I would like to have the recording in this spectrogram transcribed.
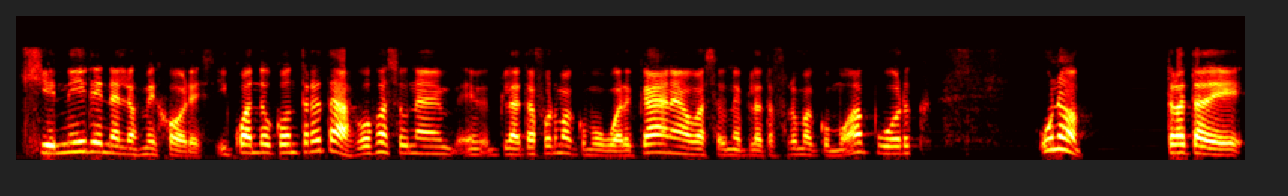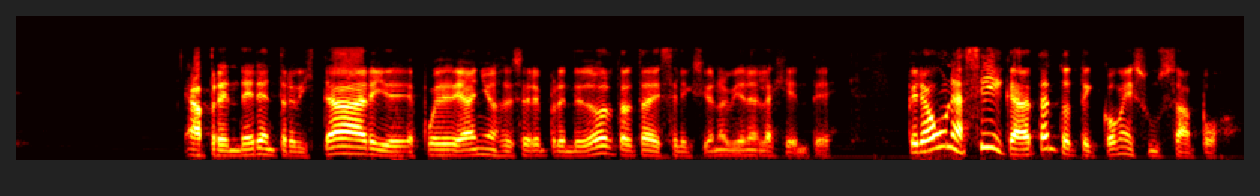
generen a los mejores? Y cuando contratás, vos vas a una eh, plataforma como Workana o vas a una plataforma como Upwork, uno trata de aprender a entrevistar y después de años de ser emprendedor trata de seleccionar bien a la gente. Pero aún así, cada tanto te comes un sapo.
